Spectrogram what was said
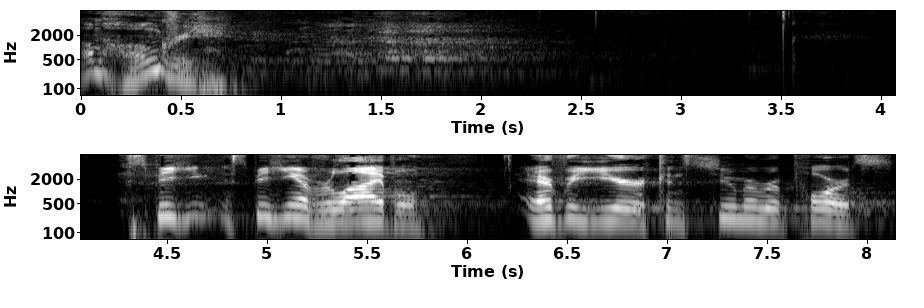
I'm hungry. speaking, speaking of reliable, every year Consumer Reports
